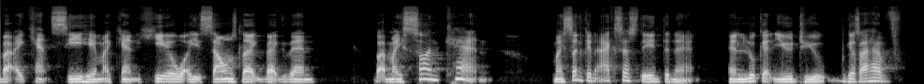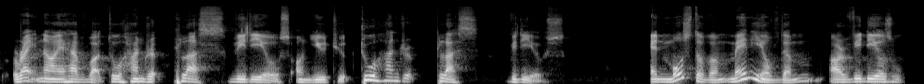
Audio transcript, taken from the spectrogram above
but I can't see him. I can't hear what he sounds like back then. But my son can. My son can access the internet and look at YouTube because I have right now I have about 200 plus videos on YouTube, 200 plus videos. And most of them, many of them are videos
